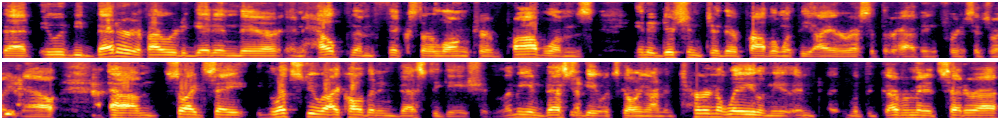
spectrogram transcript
that it would be better if I were to get in there and help them fix their long term problems in addition to their problem with the IRS that they're having, for instance, right now. Um, so I'd say let's do what I called an investigation. Let me investigate what's going on internally. Let me and with the government, et cetera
